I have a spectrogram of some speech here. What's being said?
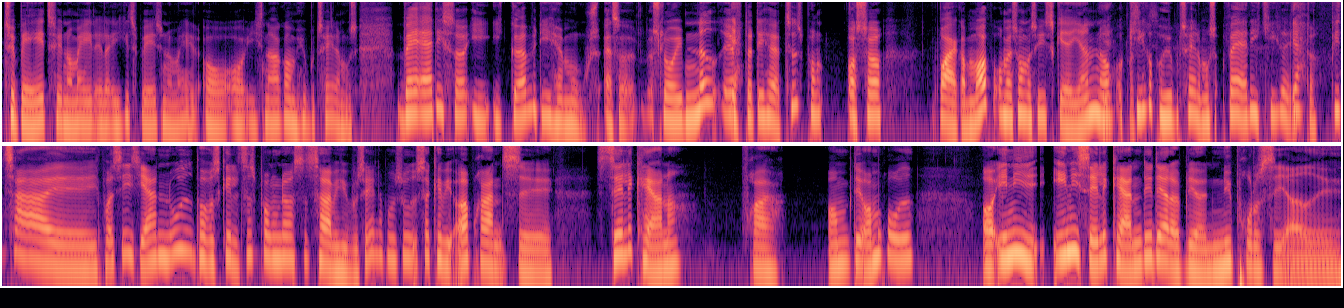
tilbage til normal eller ikke tilbage til normal, og, og I snakker om hypotalamus, hvad er det så, I, I gør ved de her mus? Altså slår I dem ned ja. efter det her tidspunkt, og så brækker dem op, og man så må sige, skærer hjernen op ja, og præcis. kigger på hypotalamus. Hvad er det, I kigger ja, efter? vi tager øh, præcis hjernen ud på forskellige tidspunkter, så tager vi hypotalamus ud, så kan vi oprense øh, cellekerner fra om det område. Og inde i, inde i cellekernen, det er der, der bliver nyproduceret øh,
